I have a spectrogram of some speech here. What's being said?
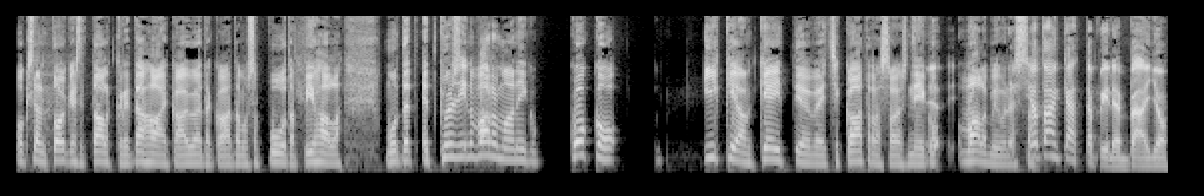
onko siellä nyt oikeasti talkkari tähän aikaan yötä kaatamassa puuta pihalla. Mutta et, et kyllä siinä varmaan niinku koko Ikean keittiöveitsi katras olisi niinku valmiudessa. Jotain kättä pidempään jo,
